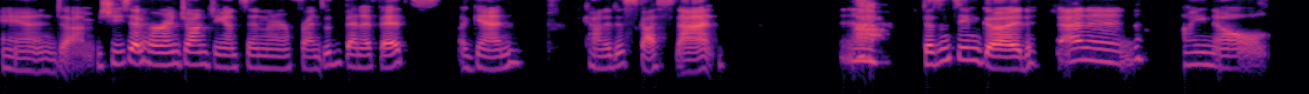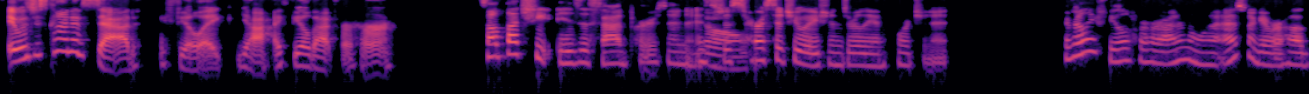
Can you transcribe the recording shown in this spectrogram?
And um, she said her and John Janssen are friends with benefits. Again, kind of discussed that. Doesn't seem good. Shannon. I know. It was just kind of sad. I feel like, yeah, I feel that for her. It's not that she is a sad person. It's no. just her situation's really unfortunate. I really feel for her. I don't know why. I just want to give her a hug.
